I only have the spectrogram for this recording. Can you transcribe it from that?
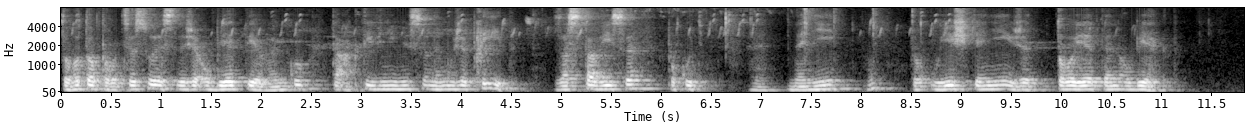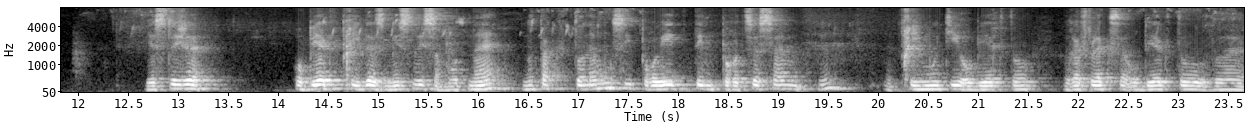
tohoto procesu, jestliže objekt je venku, ta aktivní mysl nemůže přijít. Zastaví se, pokud není to ujištění, že to je ten objekt. Jestliže objekt přijde z mysli samotné, no tak to nemusí projít tím procesem hm, přijmutí objektu, reflexe objektu v,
